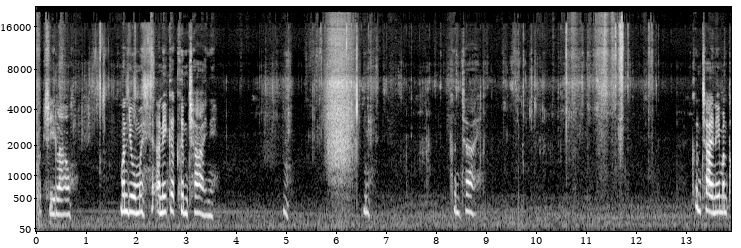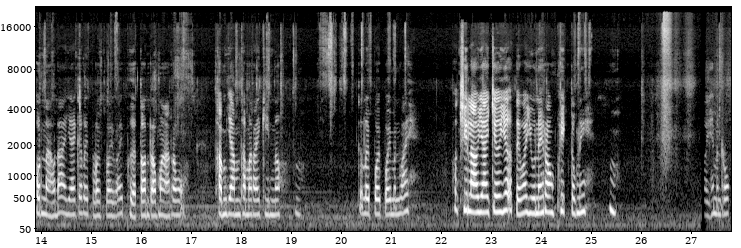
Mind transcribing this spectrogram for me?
ผักชีลาว มันอยู่ไหมอันนี้ก็ขึ้นช่ายนี่นี่ ขึ้นช่าย ขึ้นช่ายนี้มันทนหนาวได้ยายก็เลยปล่อยปล่อยไว้ เผื่อตอนเรามาเราทำยำทำอะไรกินเนาะก็เลยปล่อยปล่อยมันไว้ผักชีลาวยายเจอเยอะ แต่ว่าอยู่ในร่องพริกตรงนี้ปล่อยให้มันรก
